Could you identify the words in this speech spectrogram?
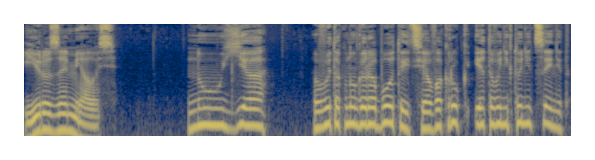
Ира замялась. «Ну, я... Вы так много работаете, а вокруг этого никто не ценит.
